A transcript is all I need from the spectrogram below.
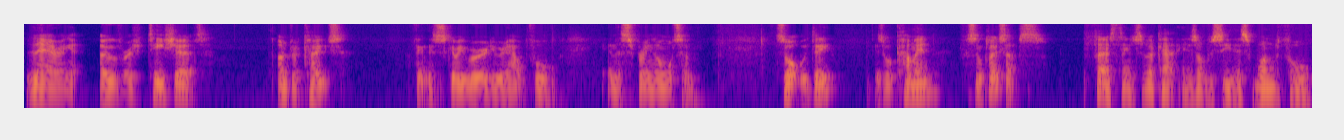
Layering it over a t-shirt, under a coat. I think this is going to be really, really helpful in the spring and autumn. So what we'll do is we'll come in for some close-ups. First thing to look at is obviously this wonderful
